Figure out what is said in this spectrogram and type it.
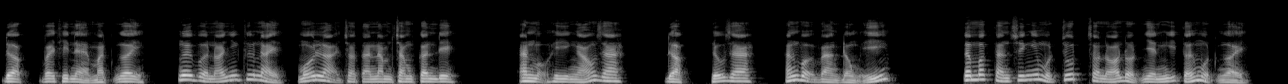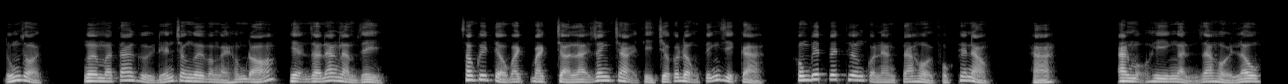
được, vậy thì nể mặt ngươi, ngươi vừa nói những thứ này, mỗi loại cho ta 500 cân đi. An Mộ Hy ngáo ra, được, thiếu ra, hắn vội vàng đồng ý. Lâm Bắc Thần suy nghĩ một chút, sau đó đột nhiên nghĩ tới một người, đúng rồi, người mà ta gửi đến cho ngươi vào ngày hôm đó, hiện giờ đang làm gì? Sau khi Tiểu Bạch Bạch trở lại doanh trại thì chưa có động tĩnh gì cả, không biết vết thương của nàng ta hồi phục thế nào. Hả? An Mộ Hy ngẩn ra hồi lâu.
